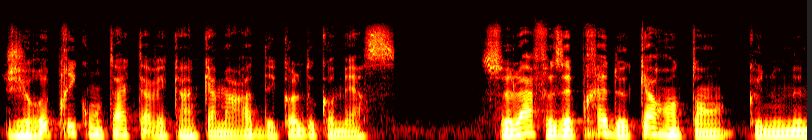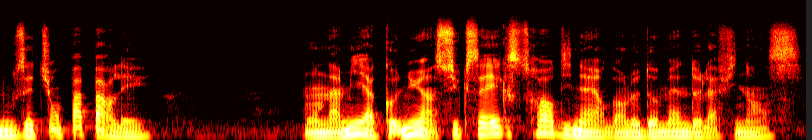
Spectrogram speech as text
j'ai repris contact avec un camarade d'école de commerce. Cela faisait près de 40 ans que nous ne nous étions pas parlé. Mon ami a connu un succès extraordinaire dans le domaine de la finance.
